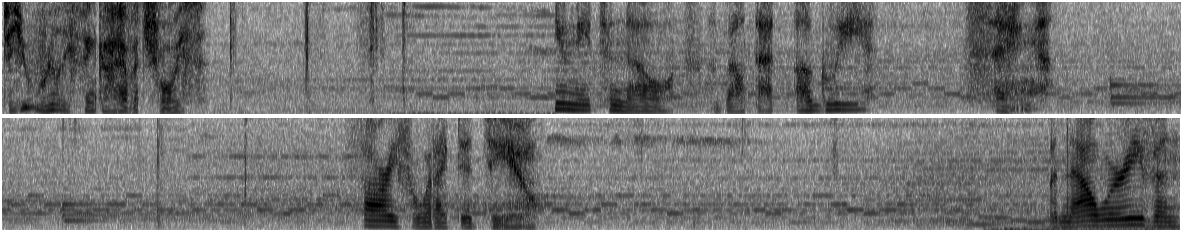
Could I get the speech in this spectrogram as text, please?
Do you really think I have a choice? You need to know about that ugly thing. Sorry for what I did to you. But now we're even.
